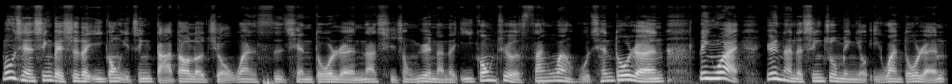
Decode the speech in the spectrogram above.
目前新北市的移工已经达到了九万四千多人，那其中越南的移工就有三万五千多人，另外越南的新住民有一万多人。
